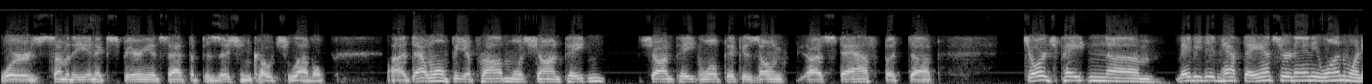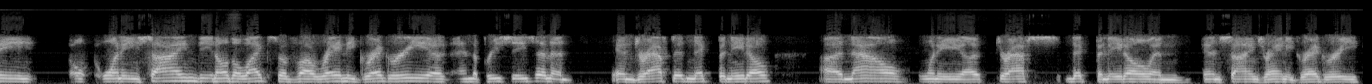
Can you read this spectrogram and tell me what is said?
was some of the inexperience at the position coach level. Uh, that won't be a problem with Sean Payton. Sean Payton will pick his own uh, staff, but uh, George Paton um, maybe didn't have to answer to anyone when he when he signed, you know, the likes of uh, Randy Gregory uh, in the preseason and and drafted Nik Bonitto. Uh, now, when he uh, drafts Nik Bonitto and and signs Randy Gregory,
